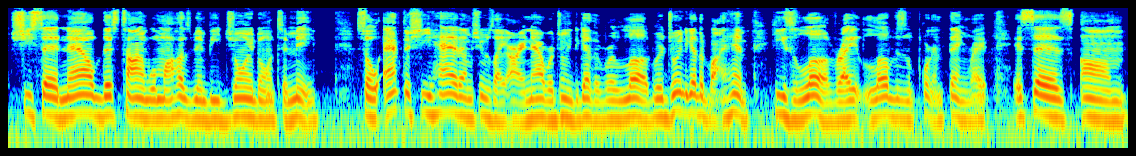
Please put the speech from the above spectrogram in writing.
she said, Now this time will my husband be joined unto me. So after she had him, she was like, All right, now we're joined together. We're loved. We're joined together by him. He's love, right? Love is an important thing, right? It says, um,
